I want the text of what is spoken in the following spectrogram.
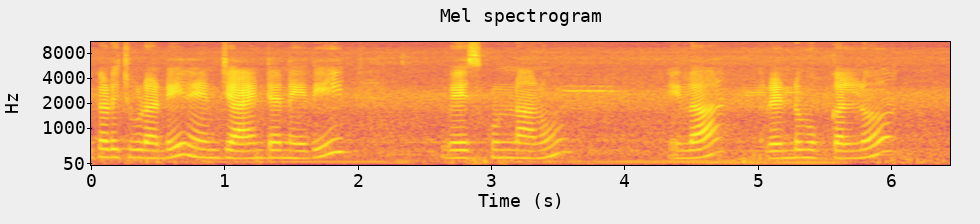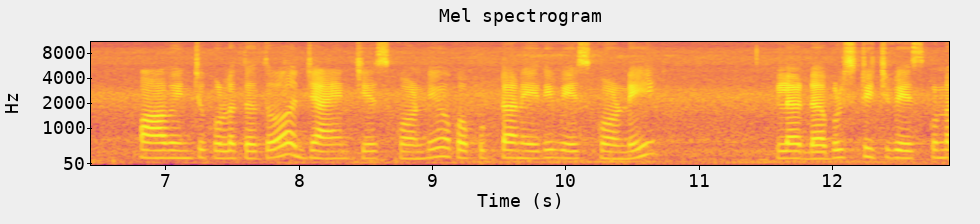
ఇక్కడ చూడండి నేను జాయింట్ అనేది వేసుకున్నాను. ఇలా రెండు ముక్కలను పావించు కొలతతో జాయింట్ చేసుకోండి. ఒక కుట్ట అనేది వేసుకోండి. ఇలా డబుల్ స్టిచ్ వేసుకున్న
